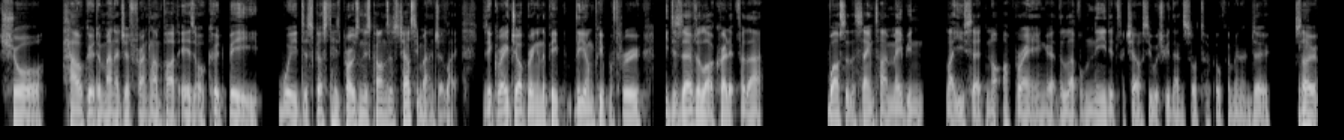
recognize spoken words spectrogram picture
sure how good a manager Frank Lampard is or could be. We discussed his pros and his cons as Chelsea manager. Like he did a great job bringing the people, the young people through. He deserved a lot of credit for that, whilst at the same time maybe like you said, not operating at the level needed for Chelsea, which we then saw Tuchel come in and do. So,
